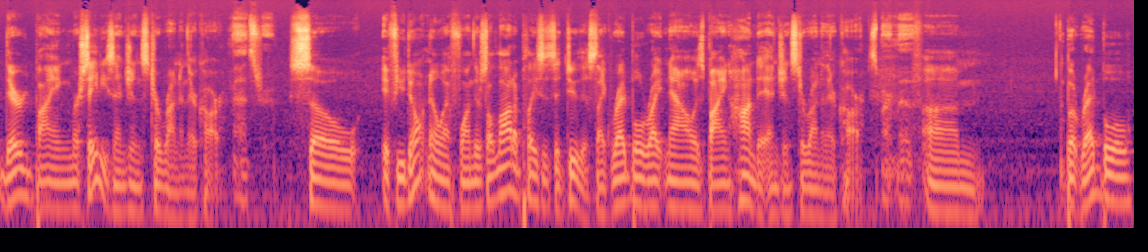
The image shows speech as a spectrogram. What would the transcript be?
they're buying Mercedes engines to run in their car. That's true. So if you don't know F1, there's a lot of places that do this. Like Red Bull right now is buying Honda engines to run in their car. Smart move. Um, but Red Bull,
